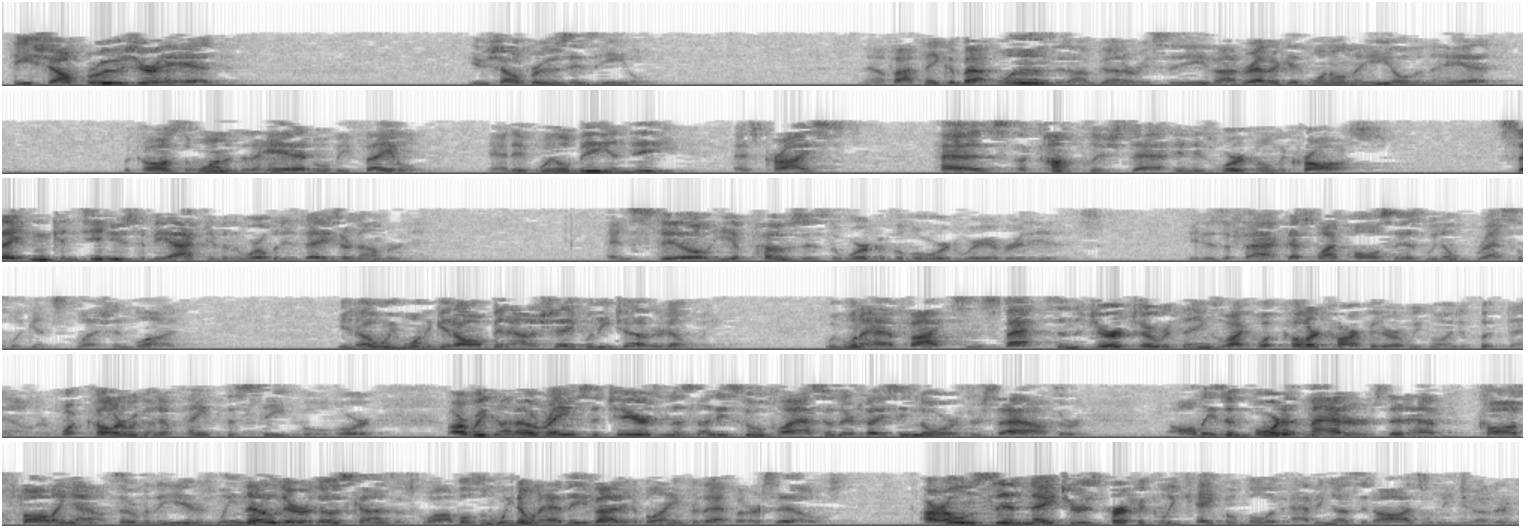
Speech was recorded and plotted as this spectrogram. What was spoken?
He shall bruise your head. You shall bruise his heel. Now, if I think about wounds that I'm going to receive, I'd rather get one on the heel than the head. Because the one at the head will be fatal. And it will be indeed, as Christ has accomplished that in his work on the cross. Satan continues to be active in the world, but his days are numbered. And still he opposes the work of the Lord wherever it is. It is a fact. That's why Paul says we don't wrestle against flesh and blood. You know, we want to get all bent out of shape with each other, don't we? We want to have fights and spats in the church over things like what color carpet are we going to put down, or what color are we going to paint the steeple, or are we going to arrange the chairs in the Sunday school class so they're facing north or south or all these important matters that have caused falling outs over the years? We know there are those kinds of squabbles, and we don't have anybody to blame for that but ourselves. Our own sin nature is perfectly capable of having us at odds with each other.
